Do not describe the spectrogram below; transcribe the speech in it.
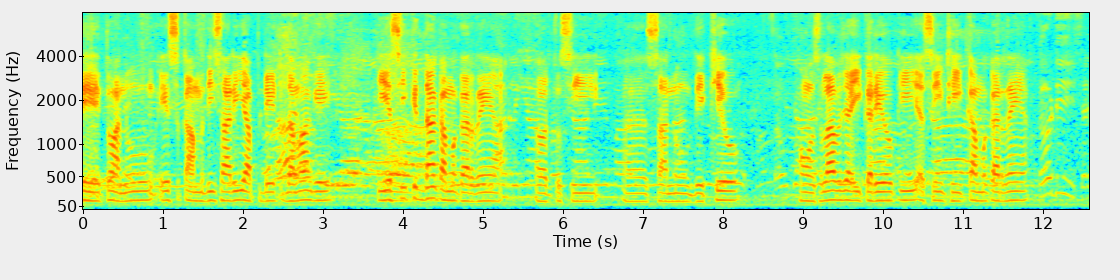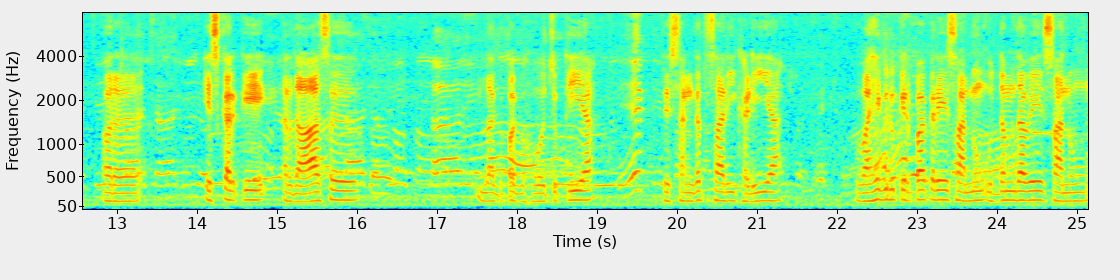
ਤੇ ਤੁਹਾਨੂੰ ਇਸ ਕੰਮ ਦੀ ਸਾਰੀ ਅਪਡੇਟ ਦਵਾਂਗੇ ਕਿ ਅਸੀਂ ਕਿੱਦਾਂ ਕੰਮ ਕਰ ਰਹੇ ਹਾਂ ਔਰ ਤੁਸੀਂ ਸਾਨੂੰ ਦੇਖਿਓ, ਹੌਸਲਾ ਵਜਾਈ ਕਰਿਓ ਕਿ ਅਸੀਂ ਠੀਕ ਕੰਮ ਕਰ ਰਹੇ ਹਾਂ। ਔਰ ਇਸ ਕਰਕੇ ਅਰਦਾਸ ਲਗਭਗ ਹੋ ਚੁੱਕੀ ਆ ਤੇ ਸੰਗਤ ਸਾਰੀ ਖੜੀ ਆ। ਵਾਹਿਗੁਰੂ ਕਿਰਪਾ ਕਰੇ, ਸਾਨੂੰ ਉਦਮ ਦਵੇ, ਸਾਨੂੰ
